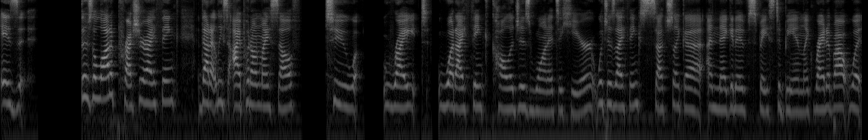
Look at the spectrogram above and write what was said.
is there's a lot of pressure I think that at least I put on myself to write what I think colleges wanted to hear, which is I think such like a, a negative space to be in. Like write about what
